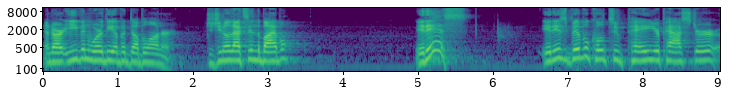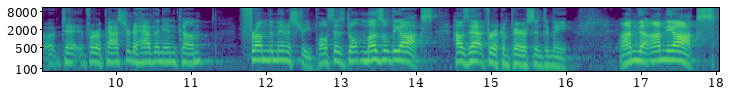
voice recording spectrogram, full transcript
and are even worthy of a double honor. Did you know that's in the Bible? It is. It is biblical to pay your pastor, uh, to, for a pastor to have an income from the ministry. Paul says, don't muzzle the ox. How's that for a comparison to me? I'm the, I'm the ox.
